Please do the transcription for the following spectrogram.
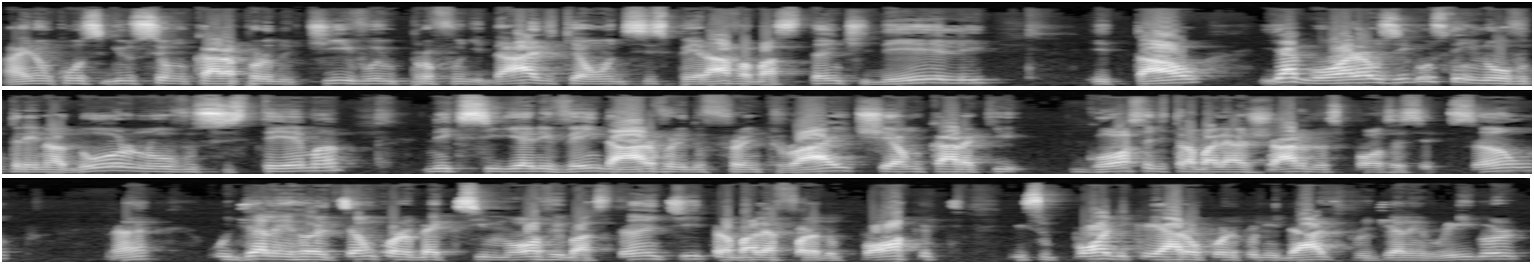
aí não conseguiu ser um cara produtivo em profundidade, que é onde se esperava bastante dele e tal. E agora os Eagles têm novo treinador, novo sistema. Nick Sirianni vem da árvore do Frank Wright, é um cara que gosta de trabalhar jardas pós-recepção, né? O Jalen Hurts é um quarterback que se move bastante, trabalha fora do pocket. Isso pode criar oportunidades para o Jalen Rigor.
